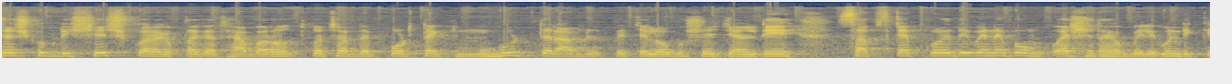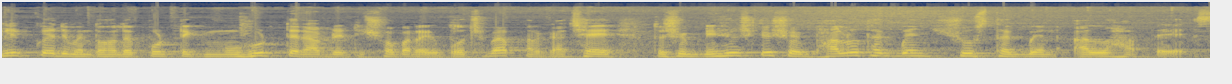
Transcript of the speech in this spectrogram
শেষ করতে শেষ করার আপনার কাছে আবার অনুরোধ করছি, আপনার প্রত্যেক মুহূর্তের আপডেট পেতে চাইলে অবশ্যই চ্যানেলটি সাবস্ক্রাইব করে দেবেন এবং পাশে থাকা বেলিগুনটি ক্লিক করে দেবেন, তাহলে প্রত্যেক মুহূর্তের আপডেটটি সবার আগে পৌঁছবে আপনার কাছে। তো সব বিশেষ সবাই ভালো থাকবেন, সুস্থ থাকবেন, আল্লাহ হাফেজ।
